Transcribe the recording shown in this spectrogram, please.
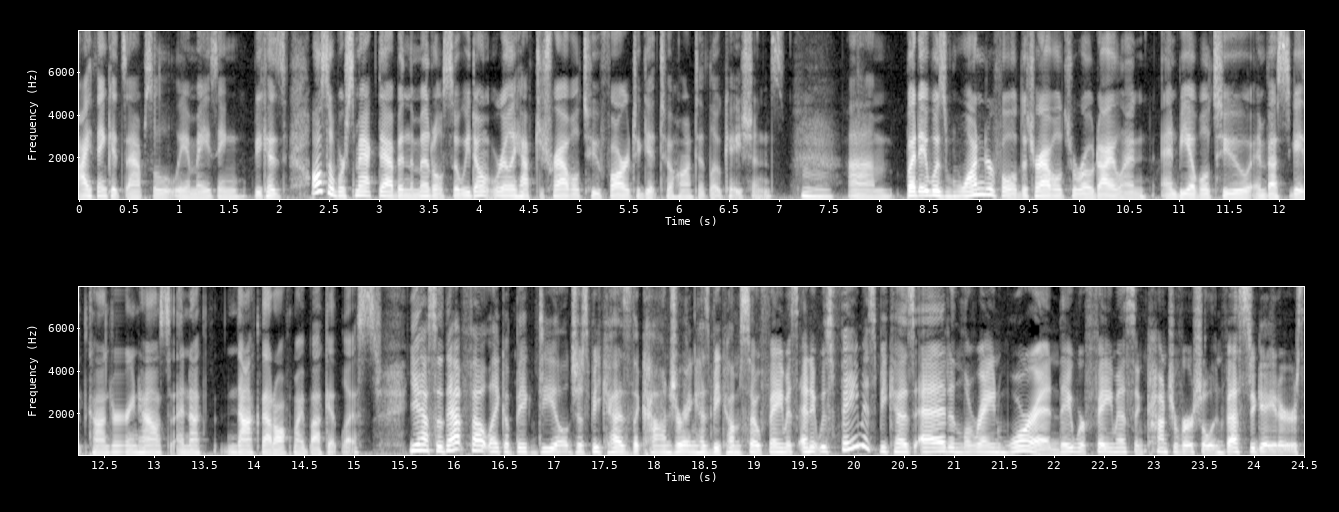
I think it's absolutely amazing because also we're smack dab in the middle, so we don't really have to travel too far to get to haunted locations. Hmm. Um, but it was wonderful to travel to Rhode Island and be able to investigate the Conjuring House and knock, knock that off my bucket list. Yeah, so that felt like a big deal just because The Conjuring has become so famous. And it was famous because Ed and Lorraine Warren, they were famous and controversial investigators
